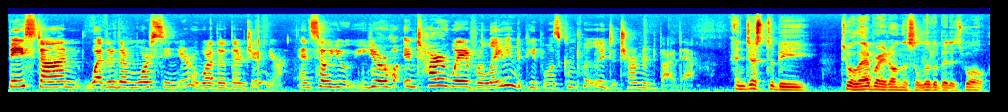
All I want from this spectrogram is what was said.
based on whether they're more senior or whether they're junior. And so you your entire way of relating to people is completely determined by that. and just to be to elaborate on this a little bit as well,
